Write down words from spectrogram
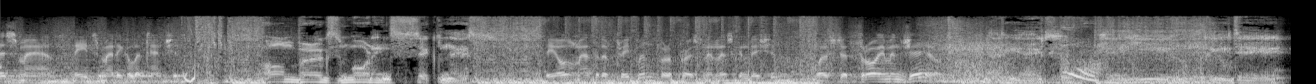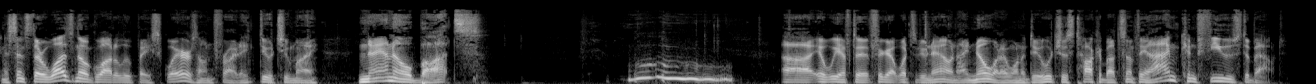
This man needs medical attention. Holmberg's morning sickness. The old method of treatment for a person in this condition was to throw him in jail. 98 KUPD. Since there was no Guadalupe Squares on Friday due to my nanobots, uh, we have to figure out what to do now. And I know what I want to do, which is talk about something I'm confused about.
